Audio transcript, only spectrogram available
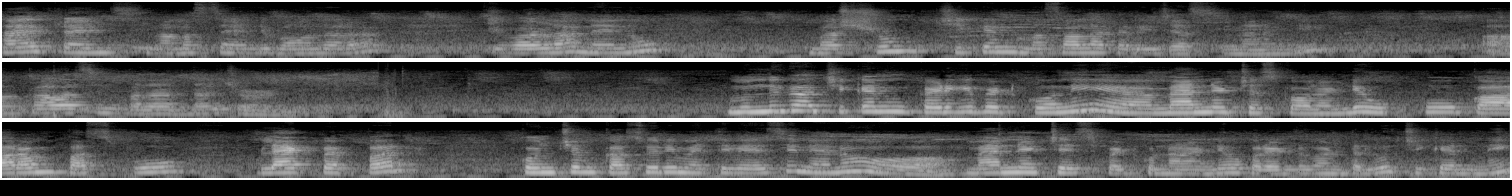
హాయ్ ఫ్రెండ్స్ నమస్తే అండి బాగున్నారా? ఇవాళ నేను మష్రూమ్ చికెన్ మసాలా కర్రీ చేస్తున్నానండి. కావాల్సిన పదార్థాలు చూడండి. ముందుగా చికెన్ కడిగి పెట్టుకొని మ్యారినేట్ చేసుకోవాలండి. ఉప్పు కారం పసుపు బ్లాక్ పెప్పర్ కొంచెం కసూరి మెత్తి వేసి నేను మ్యారినేట్ చేసి పెట్టుకున్నానండి ఒక రెండు గంటలు చికెన్ని.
